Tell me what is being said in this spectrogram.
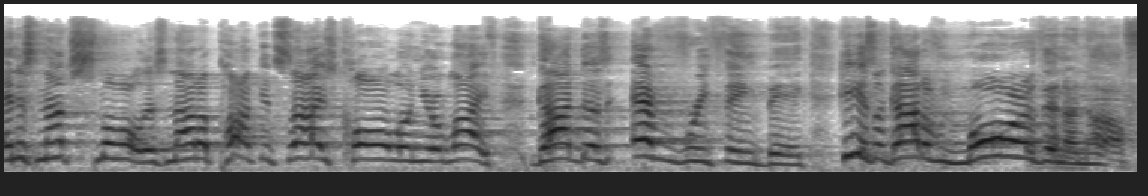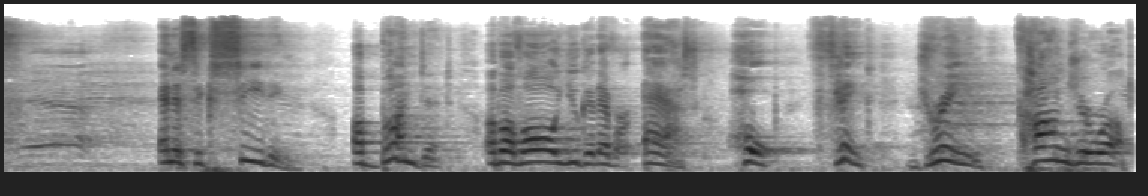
And it's not small, it's not a pocket sized call on your life. God does everything big. He is a God of more than enough and it's exceeding, abundant, above all you could ever ask, hope, think, dream, conjure up.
